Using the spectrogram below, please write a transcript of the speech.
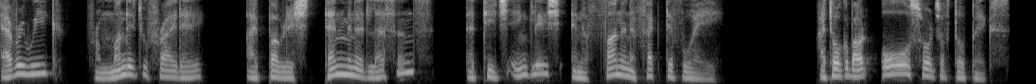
Every week, from Monday to Friday, I publish 10 minute lessons that teach English in a fun and effective way. I talk about all sorts of topics,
